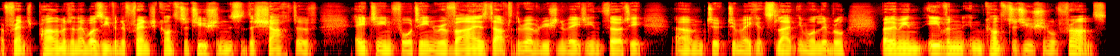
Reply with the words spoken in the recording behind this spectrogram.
a French parliament, and there was even a French constitution. This is the Charte of 1814, revised after the Revolution of 1830 um, to to make it slightly more liberal. But I mean, even in constitutional France,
